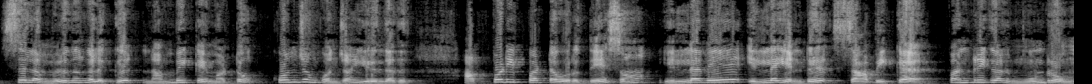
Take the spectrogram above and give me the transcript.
சில மிருகங்களுக்கு நம்பிக்கை மட்டும் கொஞ்சம் கொஞ்சம் இருந்தது. அப்படிப்பட்ட ஒரு தேசம் இல்லவே இல்லை என்று சாபிக்க பன்றிகள் மூன்றும்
